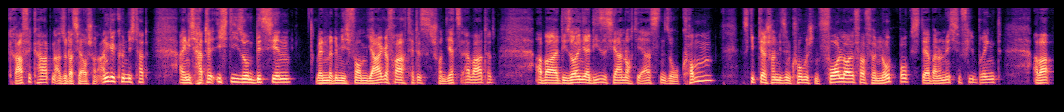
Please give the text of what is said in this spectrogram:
Grafikkarten, also das ja auch schon angekündigt hat. Eigentlich hatte ich die so ein bisschen, wenn man mich vor einem Jahr gefragt hätte, es schon jetzt erwartet. Aber die sollen ja dieses Jahr noch die ersten so kommen. Es gibt ja schon diesen komischen Vorläufer für Notebooks, der aber noch nicht so viel bringt. Aber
